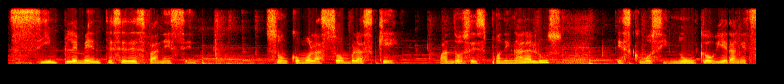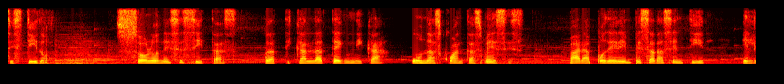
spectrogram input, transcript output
simplemente se desvanecen. Son como las sombras que, cuando se exponen a la luz, es como si nunca hubieran existido. Solo necesitas practicar la técnica unas cuantas veces para poder empezar a sentir el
